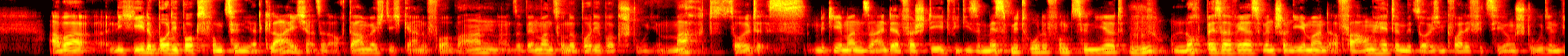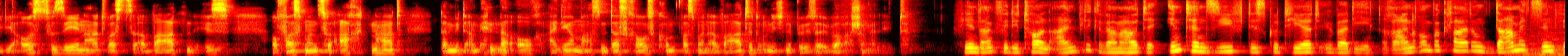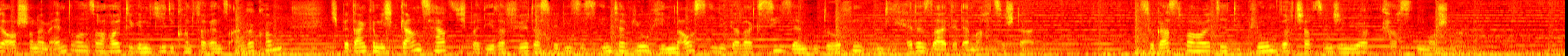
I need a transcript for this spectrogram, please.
Aber nicht jede Bodybox funktioniert gleich. Also auch da möchte ich gerne vorwarnen. Also wenn man so eine Bodybox-Studie macht, sollte es mit jemandem sein, der versteht, wie diese Messmethode funktioniert. Mhm. Und noch besser wäre es, wenn schon jemand Erfahrung hätte mit solchen Qualifizierungsstudien, wie die auszusehen hat, was zu erwarten ist, auf was man zu achten hat, damit am Ende auch einigermaßen das rauskommt, was man erwartet und nicht eine böse Überraschung erlebt. Vielen Dank für die tollen Einblicke. Wir haben heute intensiv diskutiert über die Reinraumbekleidung. Damit sind wir auch schon am Ende unserer heutigen Jedi-Konferenz angekommen. Ich bedanke mich ganz herzlich bei dir dafür, dass wir dieses Interview hinaus in die Galaxie senden dürfen, um die Helle-Seite der Macht zu stärken. Zu Gast war heute Diplom-Wirtschaftsingenieur Carsten Moschner.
